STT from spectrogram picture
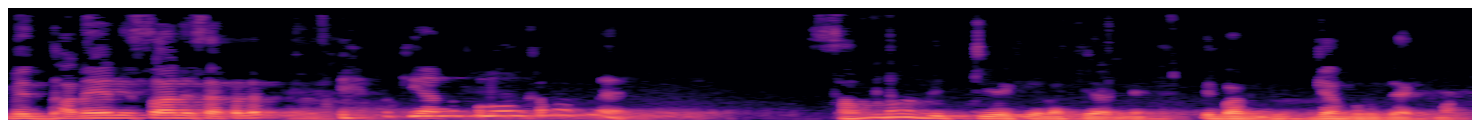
මේ ධනය නිසානේ සැපල එහෙම කියන්න පුළුවන් කමක් නැහැ. සම්මා දිට්ඨිය කියලා කියන්නේ ඒ බඳු ගැඹුරු දැක්මක්.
